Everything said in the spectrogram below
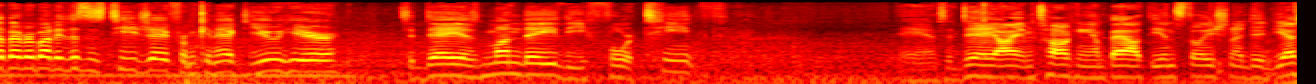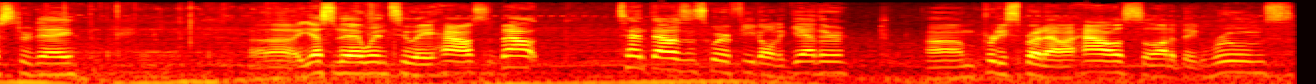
up, everybody? This is TJ from Connect You here. Today is Monday, the 14th, and today I am talking about the installation I did yesterday. Uh, yesterday, I went to a house about 10,000 square feet altogether. Um, pretty spread out house, a lot of big rooms,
